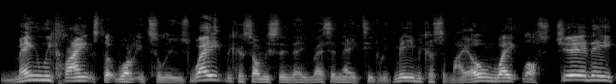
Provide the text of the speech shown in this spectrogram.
mainly clients that wanted to lose weight because obviously they resonated with me because of my own weight loss journey.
